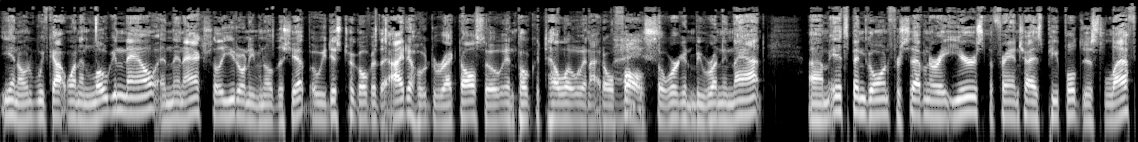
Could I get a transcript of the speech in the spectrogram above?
you know, we've got one in Logan now. And then actually, you don't even know this yet, but we just took over the Idaho Direct also in Pocatello and Idaho nice. Falls. So we're going to be running that. Um, it's been going for seven or eight years. The franchise people just left.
